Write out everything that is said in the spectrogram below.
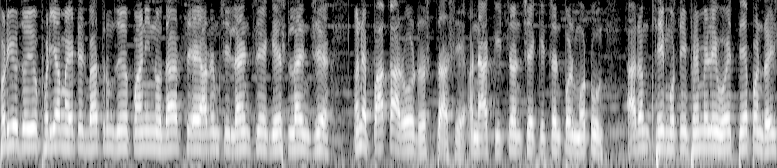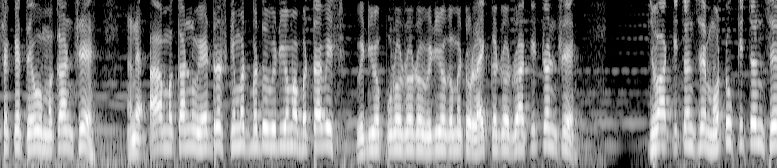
ફળિયું જોયું, ફળિયામાં એટેચ બાથરૂમ જોયું, પાણીનો દાર છે આરએમસી લાઇન છે, ગેસ લાઇન છે અને પાકા રોડ રસ્તા છે. અને આ કિચન છે, કિચન પણ મોટું. આરામથી મોટી ફેમિલી હોય તે પણ રહી શકે તેવું મકાન છે. અને આ મકાનનું એડ્રેસ કિંમત બધું વિડીયોમાં બતાવીશ. વીડિયો પૂરો જોજો, વીડિયો ગમે તો લાઇક કરજો. જો આ કિચન છે, જો આ કિચન છે, મોટું કિચન છે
